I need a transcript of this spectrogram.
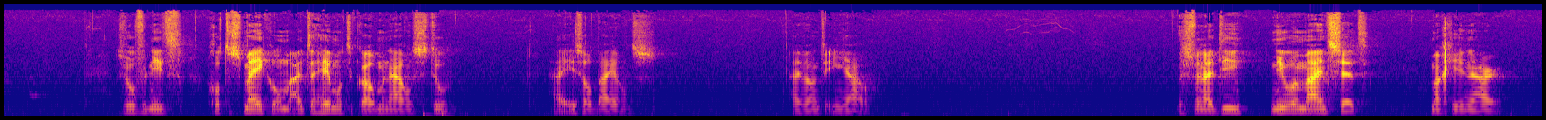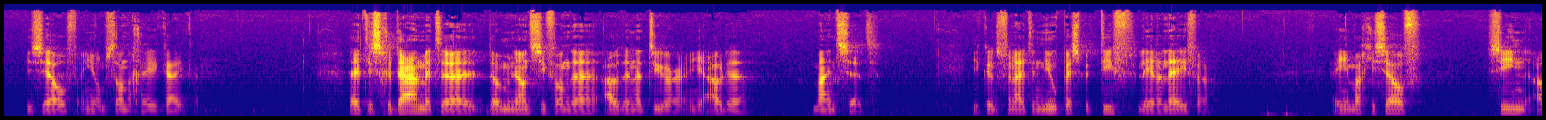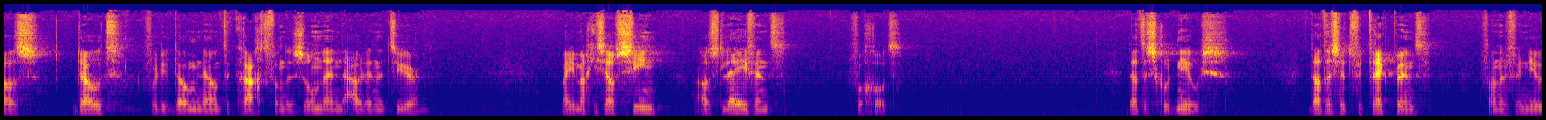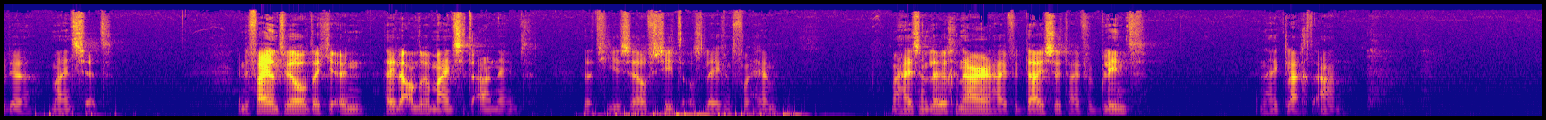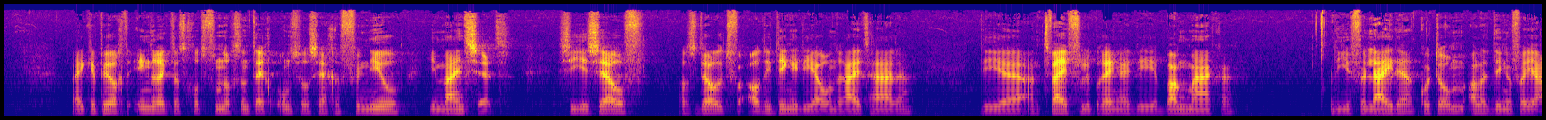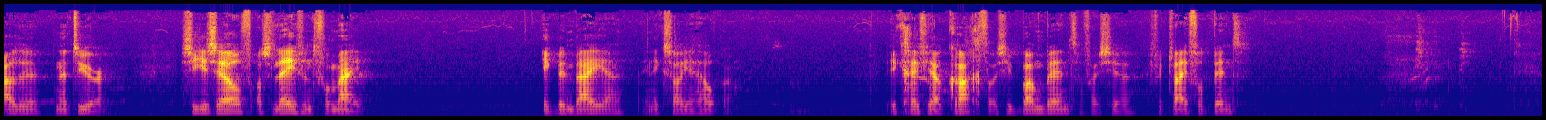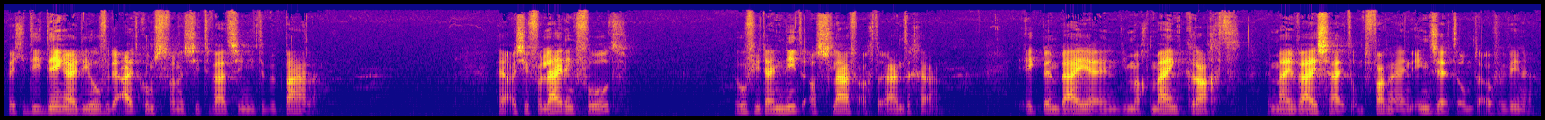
Dus we hoeven niet God te smeken om uit de hemel te komen naar ons toe. Hij is al bij ons. Hij woont in jou. Dus vanuit die nieuwe mindset mag je naar jezelf en je omstandigheden kijken. Het is gedaan met de dominantie van de oude natuur en je oude mindset. Je kunt vanuit een nieuw perspectief leren leven. En je mag jezelf zien als dood voor die dominante kracht van de zonde en de oude natuur. Maar je mag jezelf zien als levend voor God. Dat is goed nieuws. Dat is het vertrekpunt van een vernieuwde mindset. En de vijand wil dat je een hele andere mindset aanneemt. Dat je jezelf ziet als levend voor hem. Maar hij is een leugenaar, hij verduistert, hij verblindt en hij klaagt aan. Maar ik heb heel erg de indruk dat God vanochtend tegen ons wil zeggen: vernieuw je mindset. Zie jezelf als dood voor al die dingen die jou onderuit halen, die je aan twijfelen brengen, die je bang maken, die je verleiden. Kortom, alle dingen van je oude natuur. Zie jezelf als levend voor mij. Ik ben bij je en ik zal je helpen. Ik geef jou kracht als je bang bent of als je vertwijfeld bent. Weet je, die dingen die hoeven de uitkomst van een situatie niet te bepalen. als je verleiding voelt, hoef je daar niet als slaaf achteraan te gaan. Ik ben bij je en je mag mijn kracht en mijn wijsheid ontvangen en inzetten om te overwinnen.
